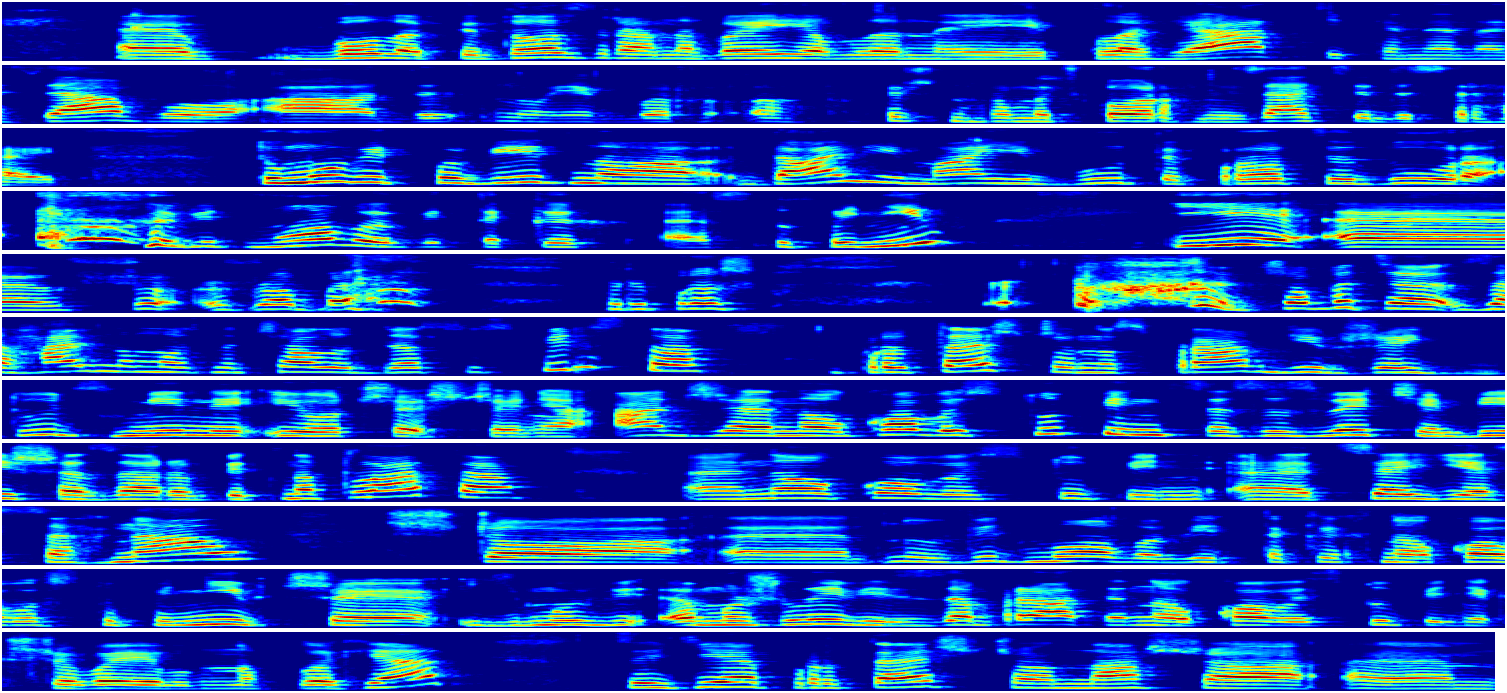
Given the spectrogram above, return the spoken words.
була підозра на виявлений плагіат, тільки не НАЗЯВО, а ну якби фактично громадську організацію Дисергейт. Тому відповідно далі має бути процедура відмови від таких ступенів. І е, що щоб, перепрошую, що би це загальному означало для суспільства про те, що насправді вже йдуть зміни і очищення, адже науковий ступінь це зазвичай більша заробітна плата. Е, науковий ступінь е, це є сигнал, що е, ну відмова від таких наукових ступенів чи можливість забрати науковий ступінь, якщо виявлено плагіат, це є про те, що наша Е,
